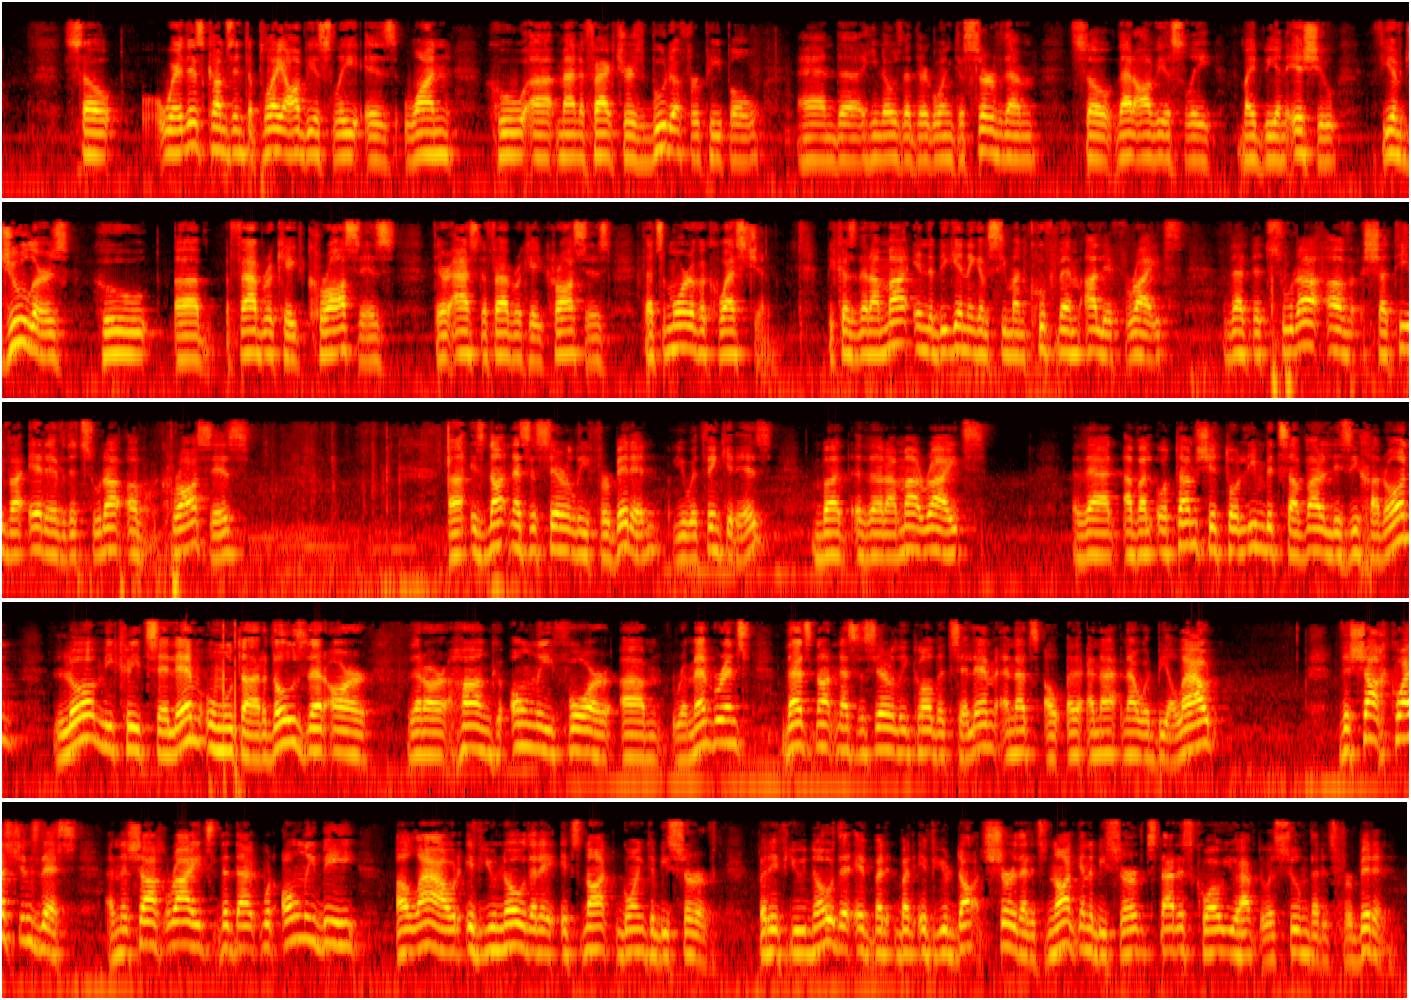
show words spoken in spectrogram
So where this comes into play, obviously, is one who uh, manufactures Buddha for people, and uh, he knows that they're going to serve them so that obviously might be an issue. If you have jewelers who uh, fabricate crosses, they're asked to fabricate crosses. That's more of a question, because the Rama in the beginning of Siman Kuf Mem Aleph writes that the tzura of Shativa Erev, the tzura of crosses, uh, is not necessarily forbidden. You would think it is, but the Rama writes that aval otam shetolim betzavar lezicharon lo mikrit selem umutar. Those that are that are hung only for um, remembrance, that's not necessarily called a tselem, and that's uh, and that, that would be allowed. The Shach questions this, and the Shach writes that that would only be allowed if you know that it, it's not going to be served. But if you know that if, but, but if you're not sure that it's not going to be served, status quo, you have to assume that it's forbidden.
